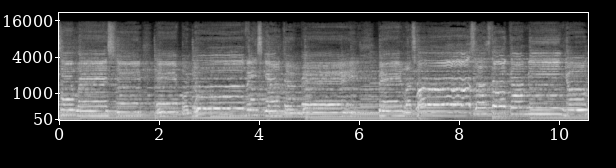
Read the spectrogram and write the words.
celeste e por nuvens que há também pelas rosas do caminho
